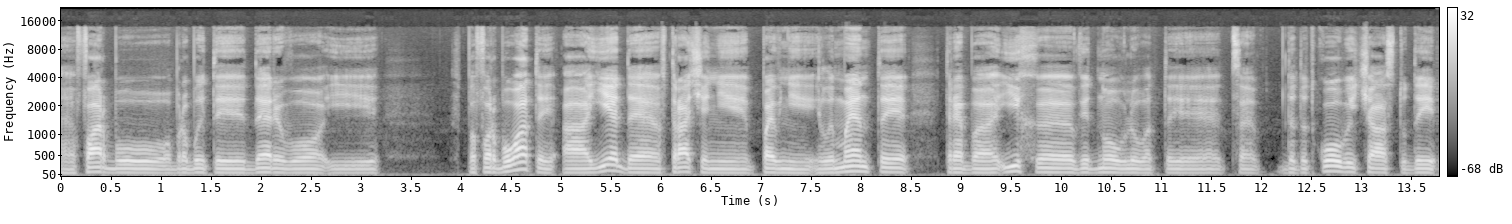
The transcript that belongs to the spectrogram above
е, фарбу, обробити дерево і пофарбувати, а є, де втрачені певні елементи, треба їх е, відновлювати. Це додатковий час туди.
